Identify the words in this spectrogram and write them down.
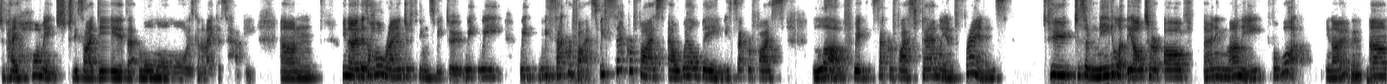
to pay homage to this idea that more, more, more is going to make us happy. Um, you know, there's a whole range of things we do. We we we we sacrifice. We sacrifice our well-being. We sacrifice love. We sacrifice family and friends to to sort of kneel at the altar of earning money for what you know mm. um,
